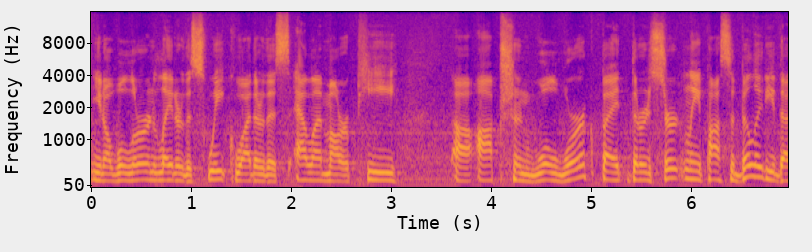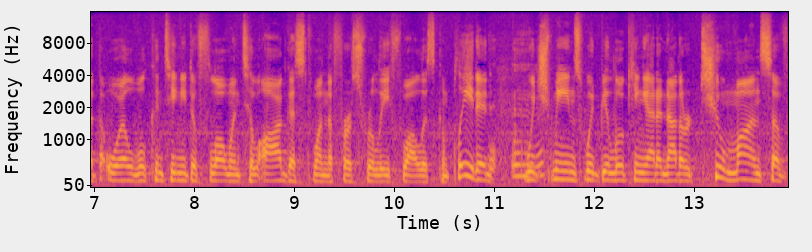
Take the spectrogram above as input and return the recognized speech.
You know, we'll learn later this week whether this LMRP option will work, but there is certainly a possibility that the oil will continue to flow until August when the first relief well is completed, mm -hmm. which means we'd be looking at another two months of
